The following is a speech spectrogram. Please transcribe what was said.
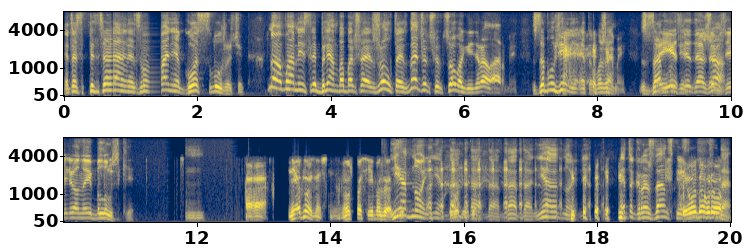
Это специальное звание госслужащих. Ну, а вам, если блямба большая желтая, значит Шевцова генерал армии. Заблуждение это, уважаемый. Заблуждение. если даже Все. в зеленой блузке. Ага. Ни одной, значит. Ну, спасибо за Ни одной, нет, да, да, да, да, да, ни одной. Нет. Это гражданское. Всего доброго. Да.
